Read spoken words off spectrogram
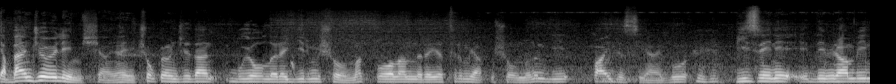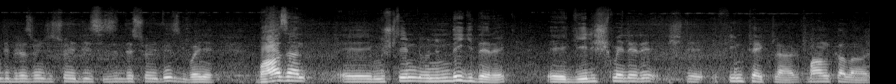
Ya bence öyleymiş yani. Hani çok önceden bu yollara girmiş olmak, bu alanlara yatırım yapmış olmanın bir faydası yani. Bu biz hani Demirhan Bey'in de biraz önce söylediği, sizin de söylediğiniz gibi hani bazen e, müşterinin önünde giderek e, gelişmeleri işte fintechler, bankalar,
